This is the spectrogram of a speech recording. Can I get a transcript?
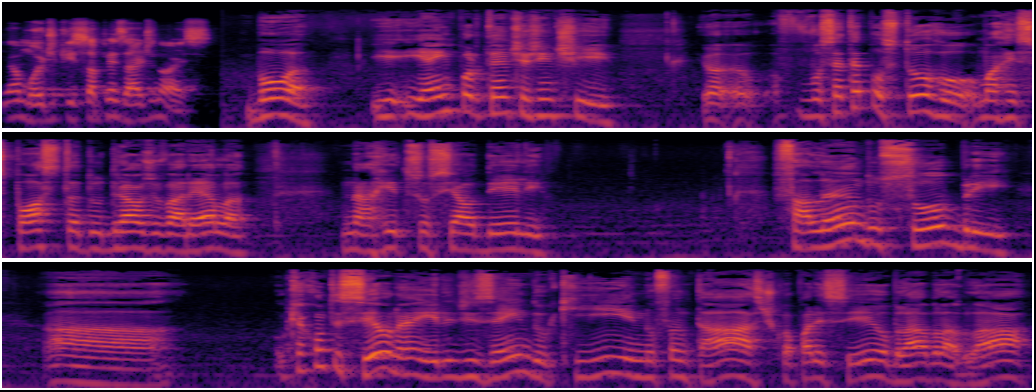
e o amor de Cristo apesar de nós. Boa. E, e é importante a gente. Eu, eu, você até postou uma resposta do Drauzio Varela na rede social dele, falando sobre a, o que aconteceu, né? Ele dizendo que no Fantástico apareceu, blá blá blá.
